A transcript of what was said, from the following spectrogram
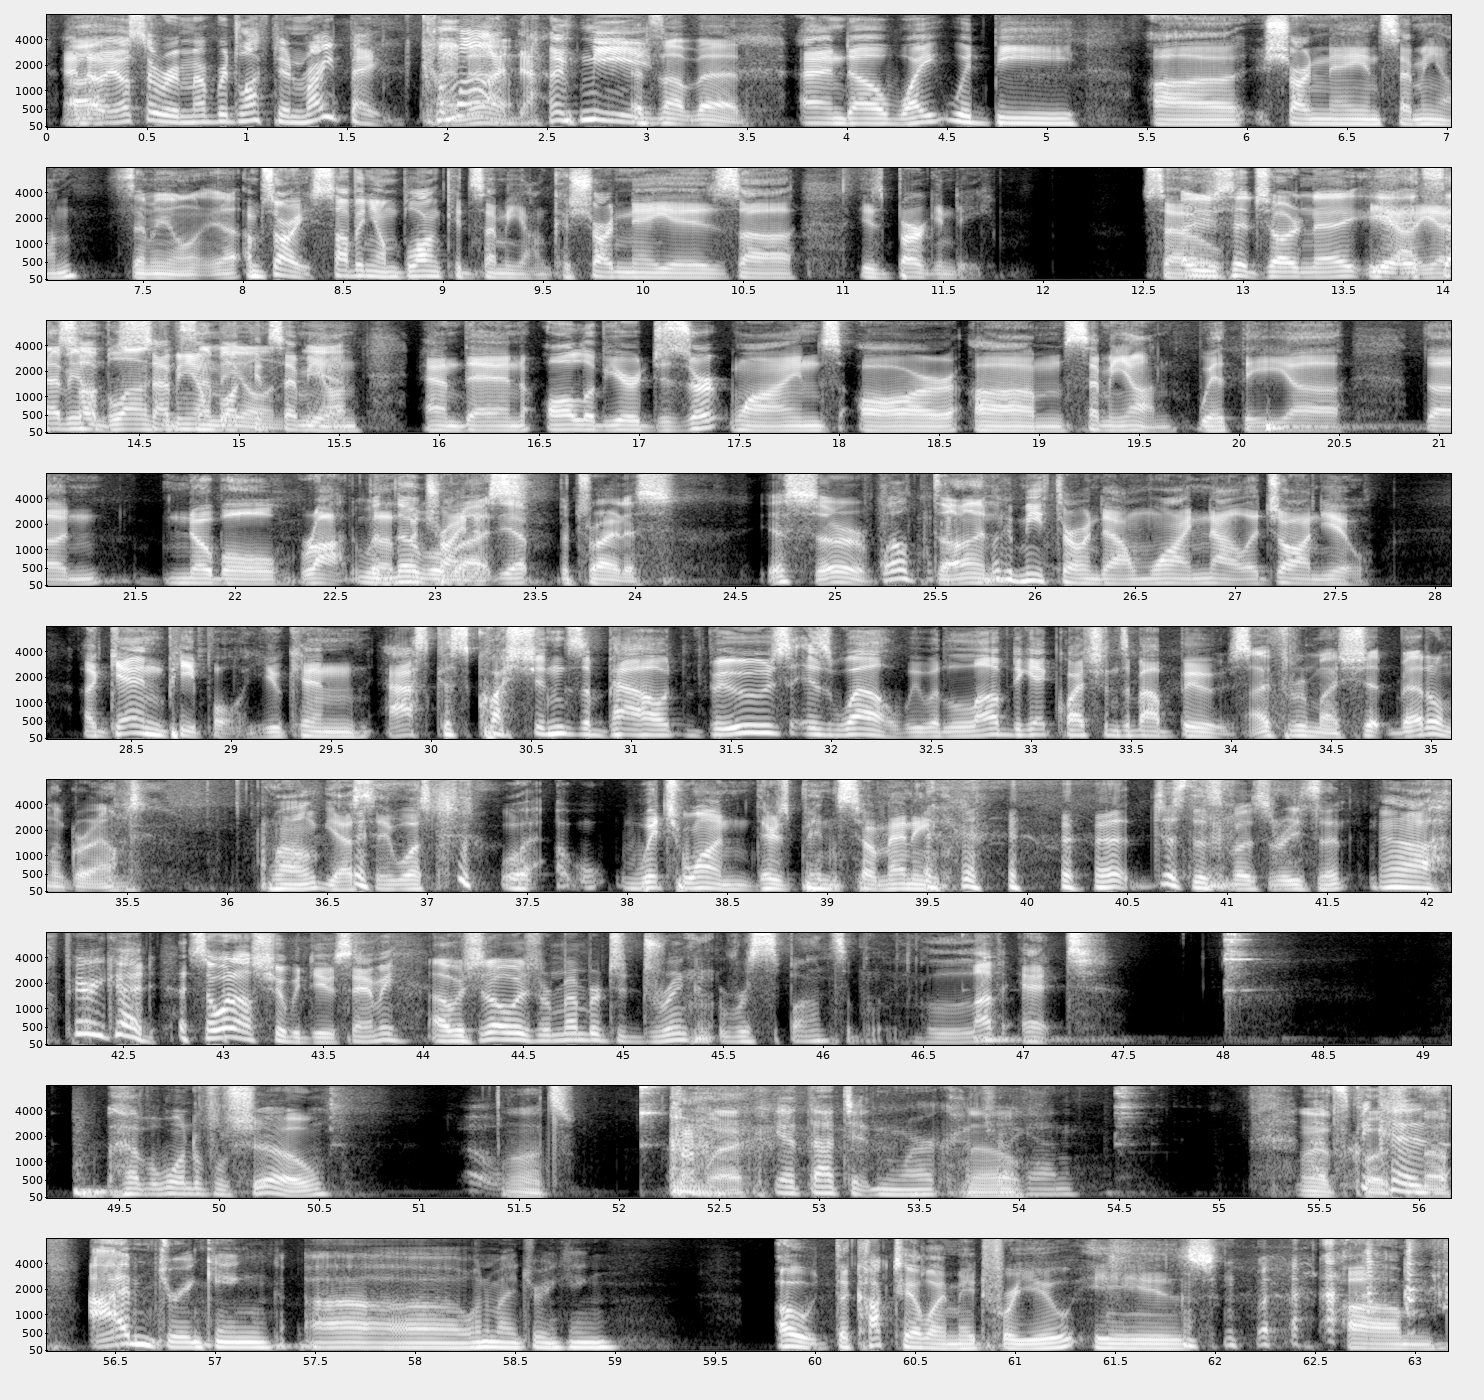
And I also remembered left and right bank. Come Uh, I on. I mean, that's not bad. and uh, white would be uh, Chardonnay and Semillon. Semillon. Yeah. I'm sorry, Sauvignon Blanc and Semillon, because Chardonnay is uh, is Burgundy. So Oh, you said Chardonnay. Yeah, it's Sauvignon Sau- Blanc and Sauvignon Blanc and Semillon. Semillon, and then all of your dessert wines are um, Semillon with the uh, the noble rot, With the noble rot. botrytis. Yep. Botrytis. Yes, sir. Well done. Look at me throwing down wine knowledge on you. Again, people, you can ask us questions about booze as well. We would love to get questions about booze. I threw my shit bed on the ground. Well, yes, it was. Which one? There's been so many. Just this most recent. Ah, very good. So, what else should we do, Sammy? Uh, we should always remember to drink responsibly. Love it. have a wonderful show. Oh, that's whack. Yeah, that didn't work. I'll No. try again. That's close because enough. I'm drinking. Uh, what am I drinking? Oh, the cocktail I made for you is Um,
